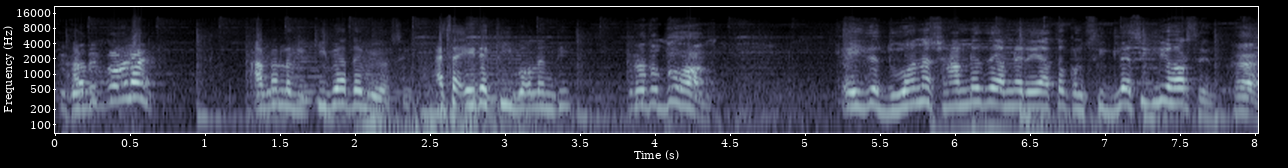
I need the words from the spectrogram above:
তুই বেয়াদবি করো নাই? আপনার লগে কি বেয়াদবি হচ্ছে? আচ্ছা এটা কি বলেন দি? এটা তো দোহান। এই যে দুয়ানার সামনে যে আপনার এতক্ষণ সিগলা সিগলি হচ্ছেন হ্যাঁ।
